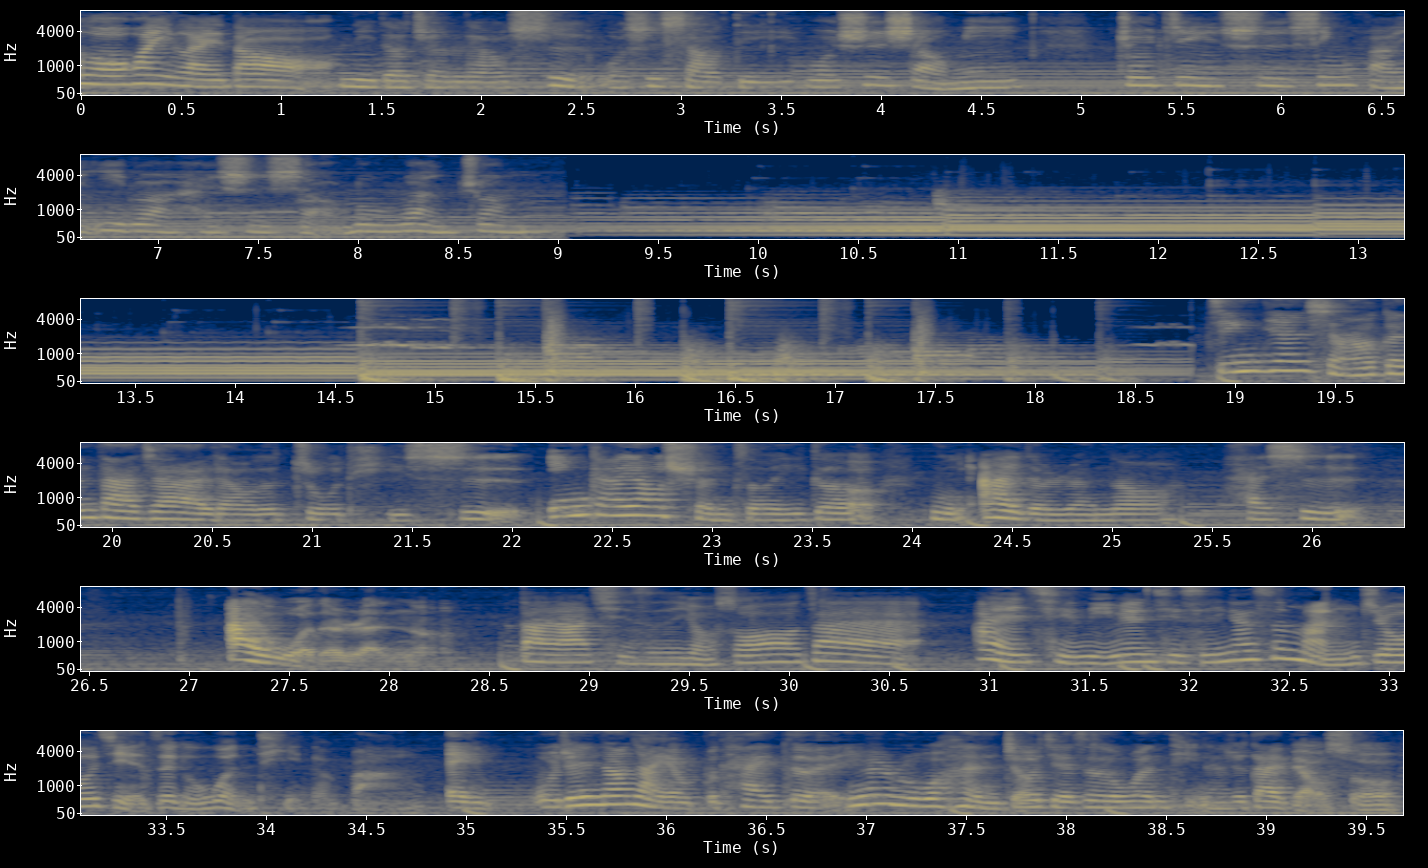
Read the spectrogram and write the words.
Hello，欢迎来到你的诊疗室，我是小迪，我是小咪。究竟是心烦意乱，还是小鹿乱撞？今天想要跟大家来聊的主题是：应该要选择一个你爱的人呢，还是爱我的人呢？大家其实有时候在爱情里面，其实应该是蛮纠结这个问题的吧？哎，我觉得你这样讲也不太对，因为如果很纠结这个问题，那就代表说，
